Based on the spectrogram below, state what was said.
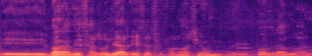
eh, van a desarrollar esa su formación eh, postgradual.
